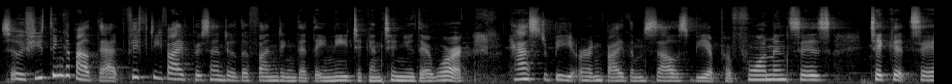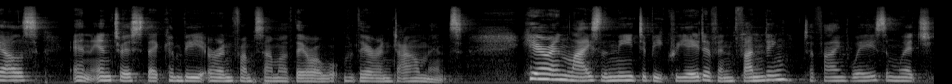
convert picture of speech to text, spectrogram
So if you think about that, 55% of the funding that they need to continue their work has to be earned by themselves via performances, ticket sales, and interest that can be earned from some of their, their endowments. Herein lies the need to be creative in funding to find ways in which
